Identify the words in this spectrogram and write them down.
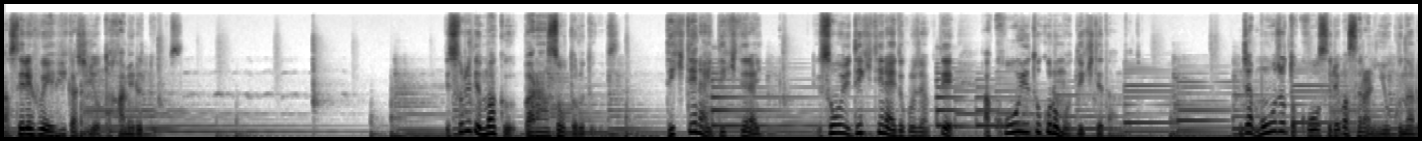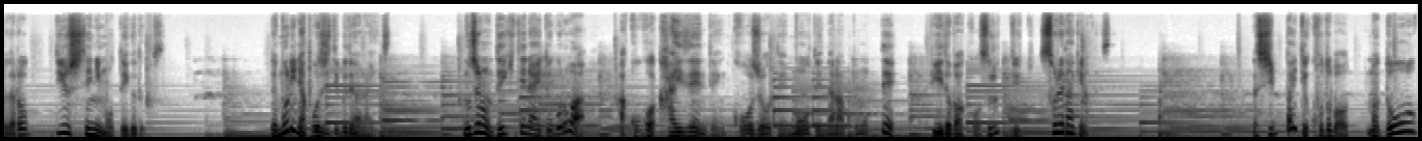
だセルフエフィカシーを高めるってことです。でそれでうまくバランスを取るってことです。できてない、できてない、そういうできてないところじゃなくて、あ、こういうところもできてたんだと。じゃあもうちょっとこうすればさらに良くなるだろうっていう視点に持っていくってことです。で無理なポジティブではないんです。もちろんできてないところは、あ、ここは改善点、向上点、盲点だなと思って、フィードバックをするっていう、それだけなんです。失敗っていう言葉を、まあ、どう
